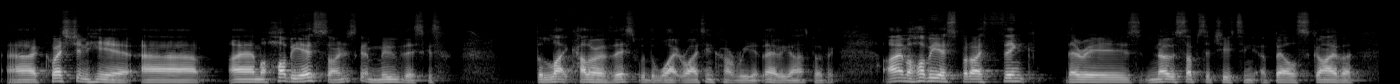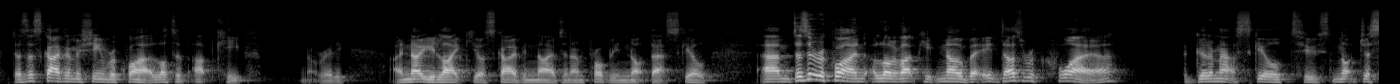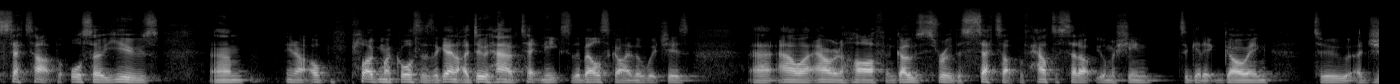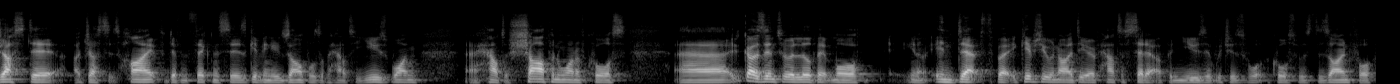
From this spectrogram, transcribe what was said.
Uh, question here. Uh, I am a hobbyist, so I'm just going to move this because the light color of this with the white writing, can't read it. There we go, that's perfect. I am a hobbyist, but I think there is no substituting a Bell Skiver does a skiving machine require a lot of upkeep? Not really. I know you like your skiving knives, and I'm probably not that skilled. Um, does it require a lot of upkeep? No, but it does require a good amount of skill to not just set up, but also use. Um, you know, I'll plug my courses again. I do have techniques to the bell skiver, which is uh, hour, hour and a half, and goes through the setup of how to set up your machine to get it going, to adjust it, adjust its height for different thicknesses, giving examples of how to use one, uh, how to sharpen one, of course. Uh, it goes into a little bit more you know, in depth, but it gives you an idea of how to set it up and use it, which is what the course was designed for.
